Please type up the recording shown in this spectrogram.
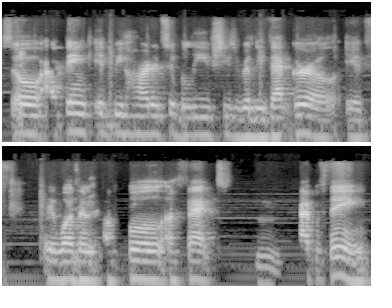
So I think it'd be harder to believe she's really that girl if it wasn't a full effect Mm. type of thing.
